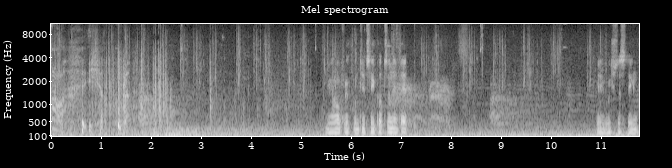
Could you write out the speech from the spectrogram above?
Oh, ich hab Hunger. Ja, vielleicht kommt jetzt nicht gerade so eine Depp. Hey, wo ist das Ding?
